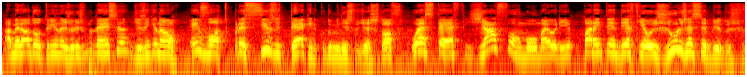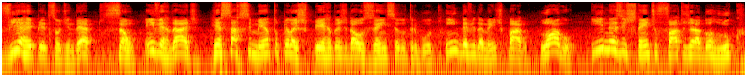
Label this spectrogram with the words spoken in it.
A melhor doutrina e jurisprudência dizem que não. Em voto preciso e técnico do ministro Dias Toffoli, o STF já formou maioria para entender que os juros recebidos via repetição de indébito são, em verdade, ressarcimento pelas perdas da ausência do tributo indevidamente pago. Logo, inexistente o fato gerador lucro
